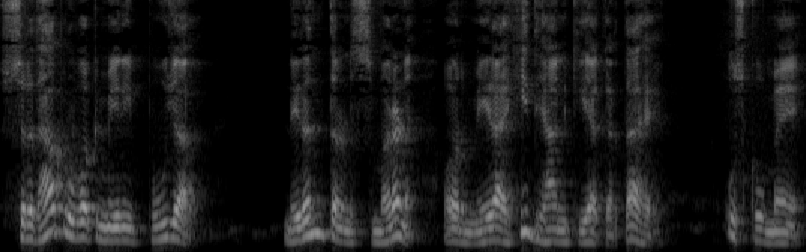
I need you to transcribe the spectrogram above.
श्रद्धापूर्वक मेरी पूजा, निरंतर स्मरण और मेरा ही ध्यान किया करता है, उसको मैं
